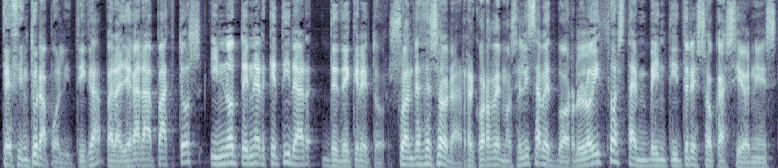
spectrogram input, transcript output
de cintura política para llegar a pactos y no tener que tirar de decreto. Su antecesora, recordemos, Elizabeth Borr, lo hizo hasta en 23 ocasiones.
